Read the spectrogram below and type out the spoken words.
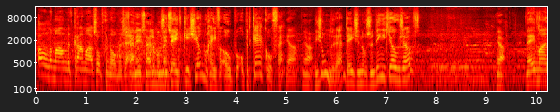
allemaal met camera's opgenomen zijn. zijn eerst een heleboel Ze mensen... deed het kistje ook nog even open op het kerkhof, hè? Ja. Ja, Bijzonder, hè? Deze nog zo'n dingetje over zijn hoofd. ja. Nee, maar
